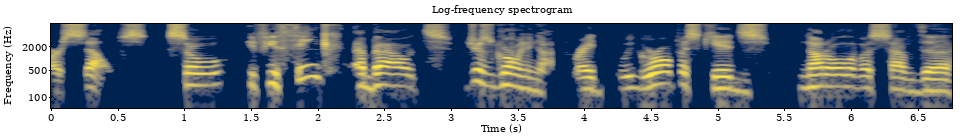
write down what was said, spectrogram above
ourselves. So if you think about just growing up, right? We grow up as kids. Not all of us have the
